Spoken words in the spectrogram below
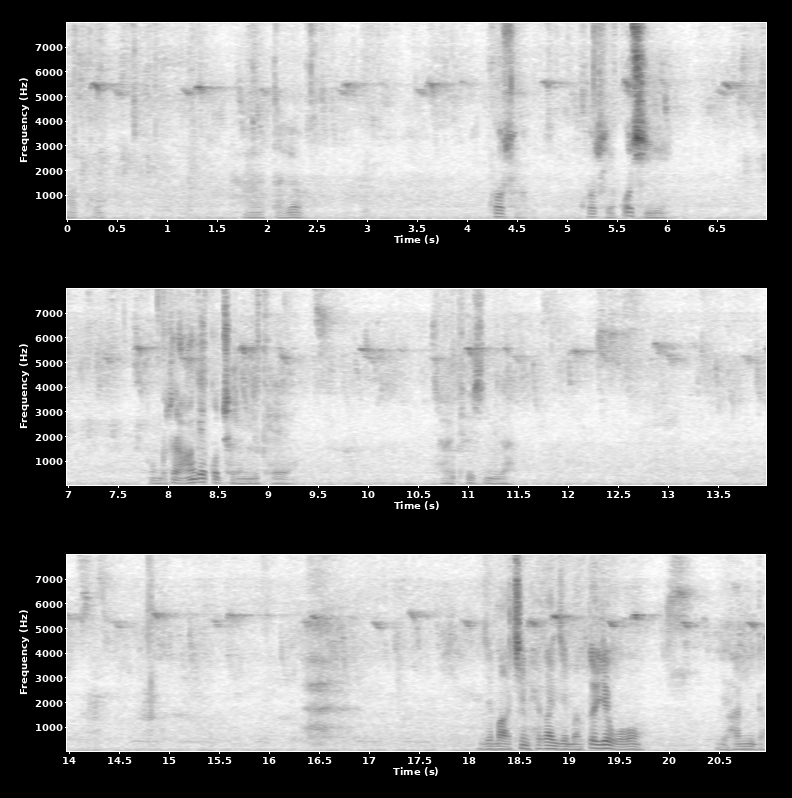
났고. 아따 요 고수 고수의 꽃이. 뭐 무슨 안개꽃처럼 이렇게 잘 피어 있습니다. 이제 막 아침 해가 이제 막 뜨려고 이제 합니다.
